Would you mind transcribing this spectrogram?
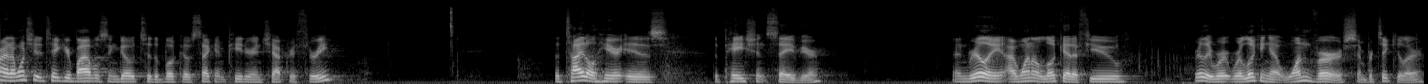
All right, I want you to take your Bibles and go to the book of 2 Peter in chapter 3. The title here is The Patient Savior. And really, I want to look at a few, really, we're, we're looking at one verse in particular,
